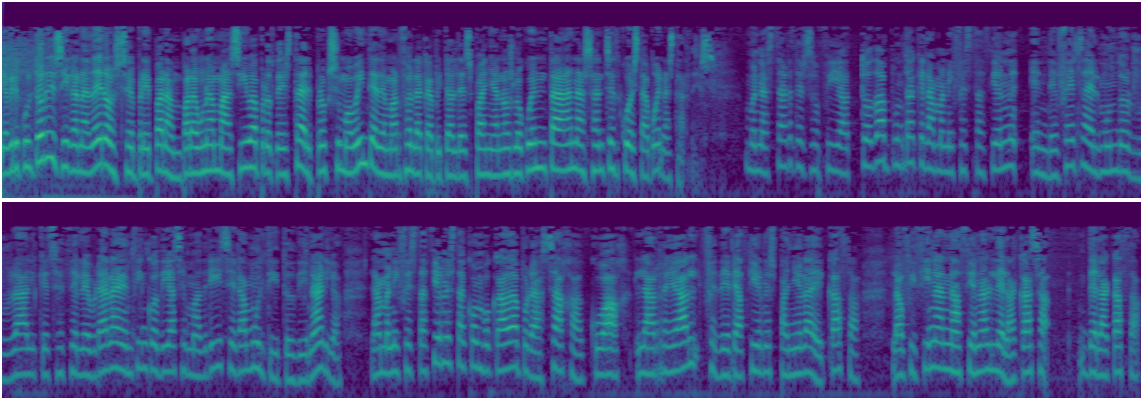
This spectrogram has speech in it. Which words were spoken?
Y agricultores y ganaderos se preparan para una masiva protesta el próximo 20 de marzo en la capital de España. Nos lo cuenta Ana Sánchez Cuesta. Buenas tardes. Buenas tardes, Sofía. Todo apunta a que la manifestación en defensa del mundo rural que se celebrará en cinco días en Madrid será multitudinaria. La manifestación está convocada por Asaja, CUAG, la Real Federación Española de Caza, la Oficina Nacional de la Casa, de la Caza,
